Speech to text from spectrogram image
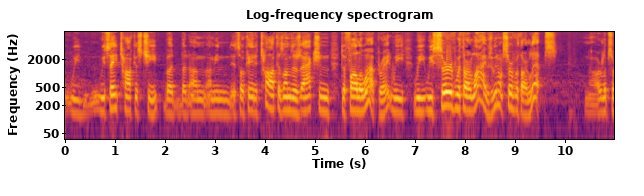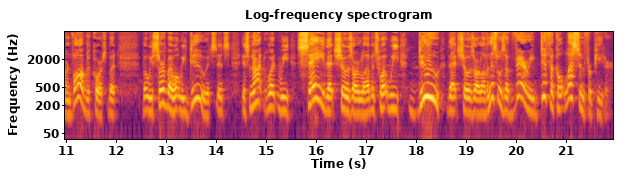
we, we say talk is cheap, but, but um, I mean, it's okay to talk as long as there's action to follow up, right? We, we, we serve with our lives, we don't serve with our lips. Now, our lips are involved, of course, but but we serve by what we do. It's, it's, it's not what we say that shows our love, it's what we do that shows our love. And this was a very difficult lesson for Peter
